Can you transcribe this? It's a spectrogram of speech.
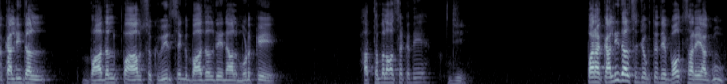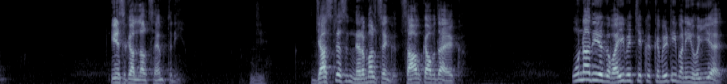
ਅਕਾਲੀ ਦਲ ਬਾਦਲ ਭਾਵ ਸੁਖਵੀਰ ਸਿੰਘ ਬਾਦਲ ਦੇ ਨਾਲ ਮੁੜ ਕੇ ਹੱਥ ਮਿਲਾ ਸਕਦੇ ਆ। ਜੀ। ਪਰ ਅਕਾਲੀ ਦਲ ਸੰਯੁਕਤ ਦੇ ਬਹੁਤ ਸਾਰੇ ਆਗੂ ਇਸ ਗੱਲ ਨਾਲ ਸਹਿਮਤ ਨਹੀਂ। ਜੀ। ਜਸਟਿਸ ਨਿਰਮਲ ਸਿੰਘ ਸਾਬਕਾ ਵਿਧਾਇਕ ਉਹਨਾਂ ਦੀ ਅਗਵਾਈ ਵਿੱਚ ਇੱਕ ਕਮੇਟੀ ਬਣੀ ਹੋਈ ਹੈ।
